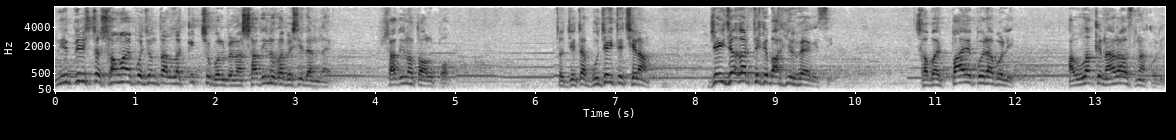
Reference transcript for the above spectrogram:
নির্দিষ্ট সময় পর্যন্ত আল্লাহ কিচ্ছু বলবে না, স্বাধীনতা বেশি দেন নাই। স্বাধীনতা অল্প। তো যেটা বুঝাইতেছিলাম, যেই জায়গার থেকে বাহির হয়ে গেছি, সবাই পায়ে পড়া বলি, আল্লাহকে নারাজ না করি।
